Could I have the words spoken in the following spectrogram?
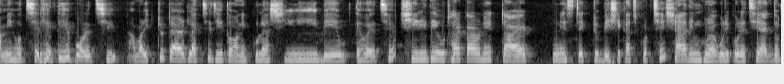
আমি হচ্ছে লেতিয়ে পড়েছি। আমার একটু টায়ার্ড লাগছে, যেহেতু অনেকগুলা সিঁড়ি বেয়ে উঠতে হয়েছে। সিঁড়ি দিয়ে ওঠার কারণে টায়ার্ডনেসটা একটু বেশি কাজ করছে। সারাদিন ঘোরাঘুরি করেছি, একদম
